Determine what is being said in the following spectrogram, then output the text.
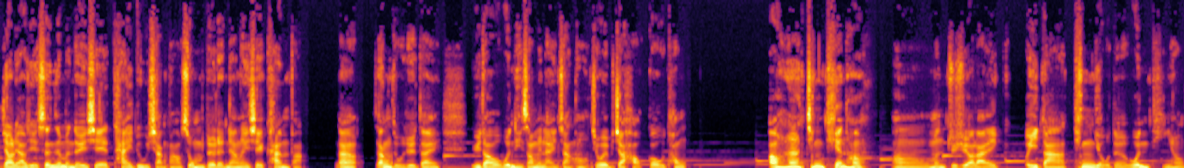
比较了解圣人们的一些态度、想法，是我们对能量的一些看法。那这样子，我觉得在遇到问题上面来讲，哈，就会比较好沟通。好，那今天哈，嗯，我们继续要来回答听友的问题哈。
